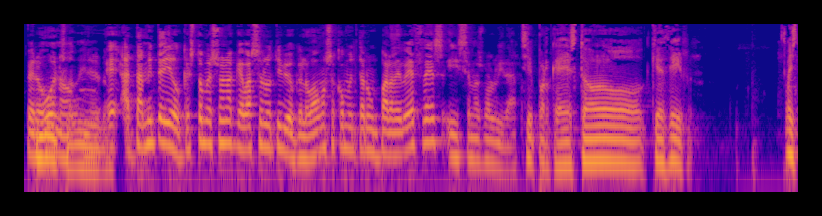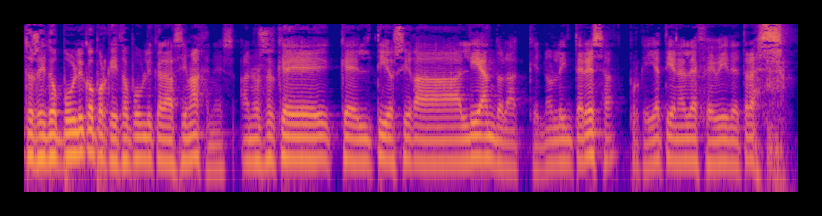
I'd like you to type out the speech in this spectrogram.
Pero Mucho bueno, dinero. eh, también te digo que esto me suena que va a ser lo tibio, que lo vamos a comentar un par de veces y se nos va a olvidar. Sí, porque esto, quiero decir, esto se hizo público porque hizo públicas las imágenes. A no ser que, que el tío siga liándola, que no le interesa, porque ya tiene el FBI detrás.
